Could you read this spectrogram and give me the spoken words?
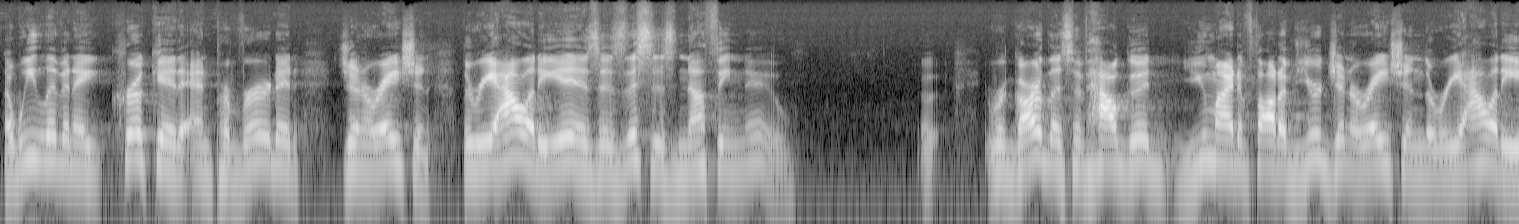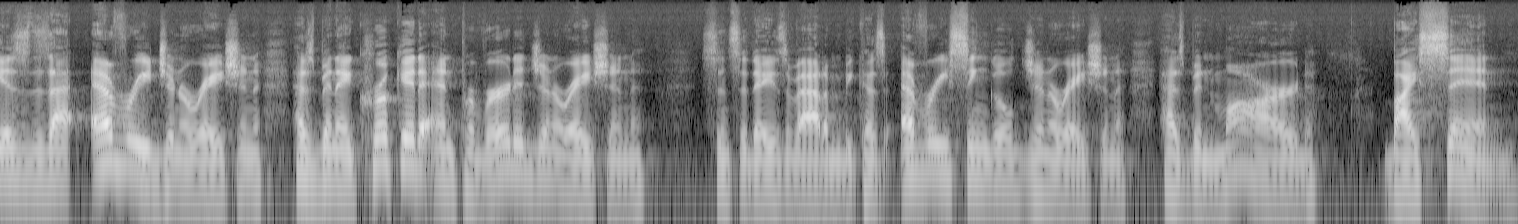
That we live in a crooked and perverted generation. The reality is is this is nothing new. Regardless of how good you might have thought of your generation, the reality is, is that every generation has been a crooked and perverted generation since the days of Adam because every single generation has been marred by sin.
